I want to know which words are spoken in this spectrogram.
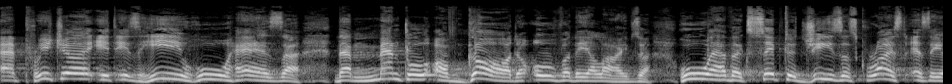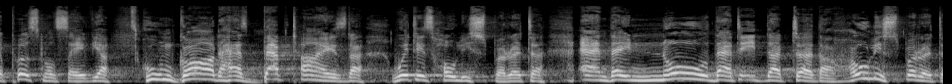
A preacher, it is he who has uh, the mantle of God over their lives, uh, who have accepted Jesus Christ as their personal savior, whom God has baptized uh, with his Holy Spirit. And they know that, it, that the Holy Spirit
